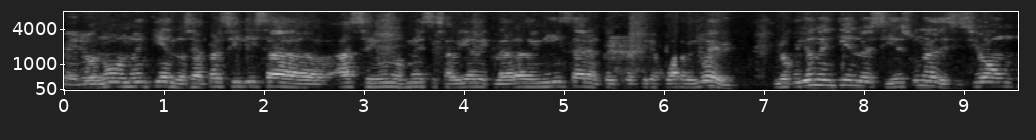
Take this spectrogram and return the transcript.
pero no, no entiendo. O sea, Percy Lisa hace unos meses había declarado en Instagram que él prefiere jugar de 9. Lo que yo no entiendo es si es una decisión,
